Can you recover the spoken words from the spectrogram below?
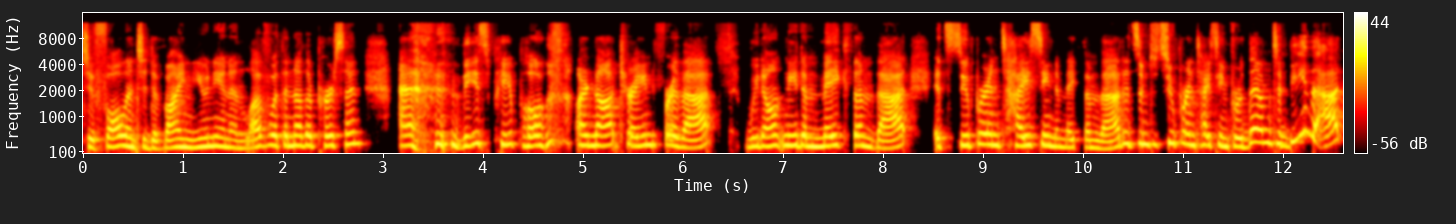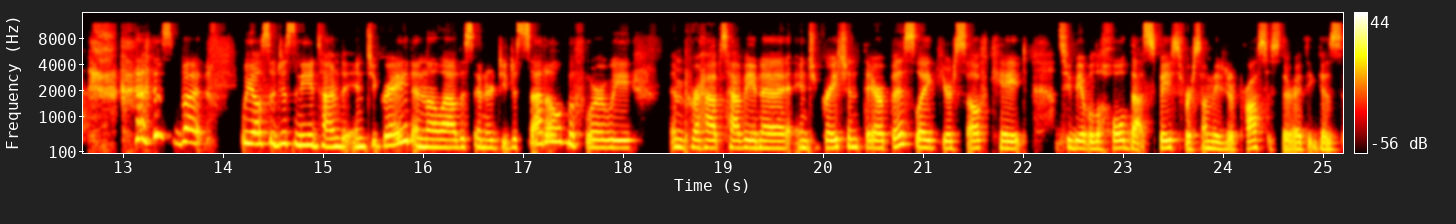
to fall into divine union and love with another person. And these people are not trained for that. We don't need to make them that. It's super enticing to make them that. It's super enticing for them to be that. but we also just need time to integrate and allow this energy to settle before we and perhaps having an integration therapist like yourself kate to be able to hold that space for somebody to process there i think is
